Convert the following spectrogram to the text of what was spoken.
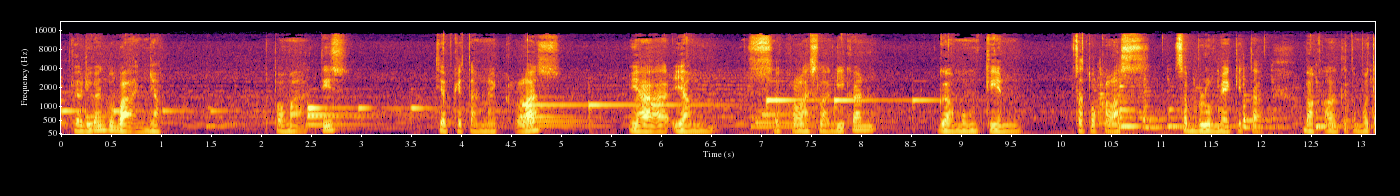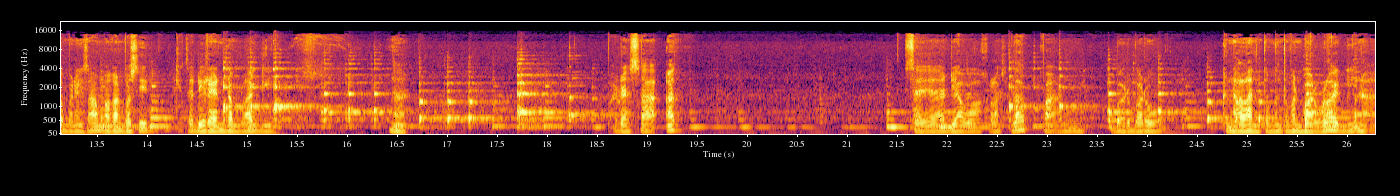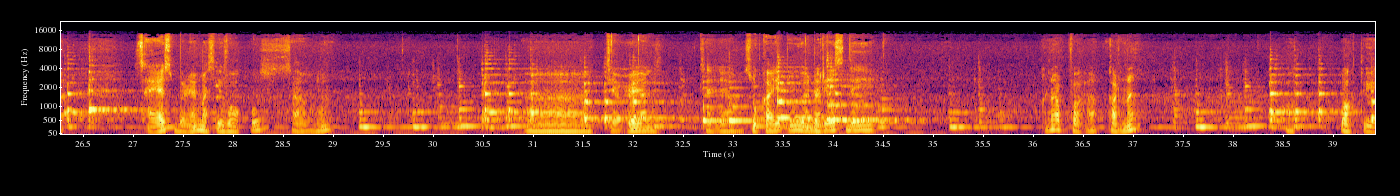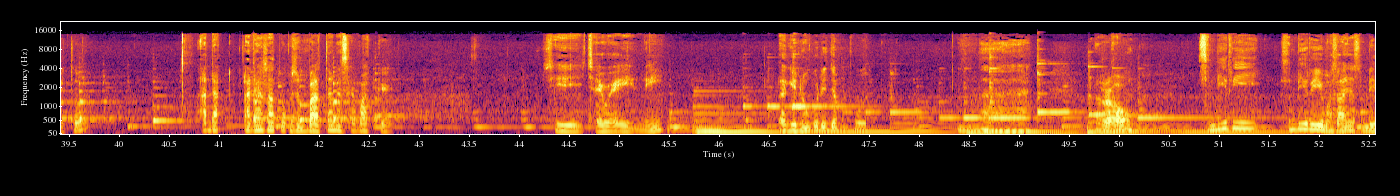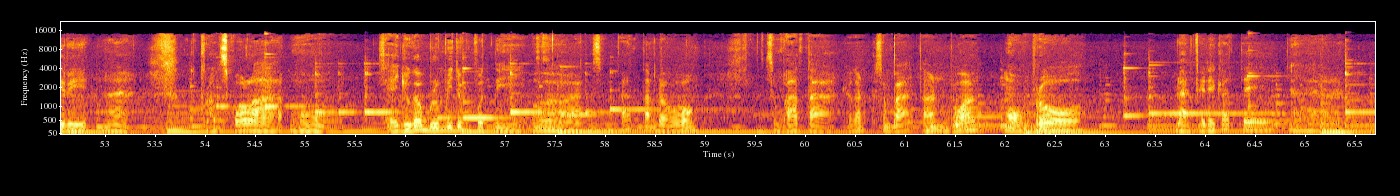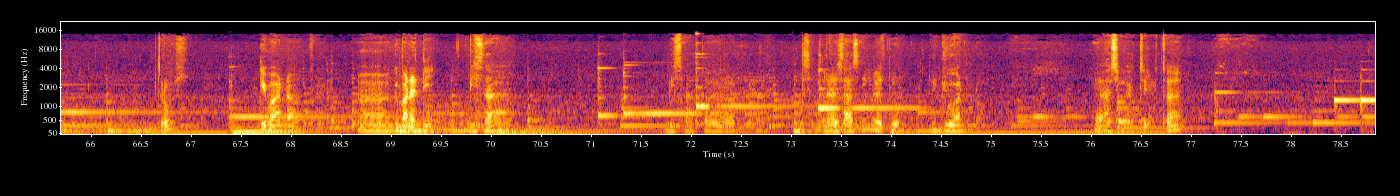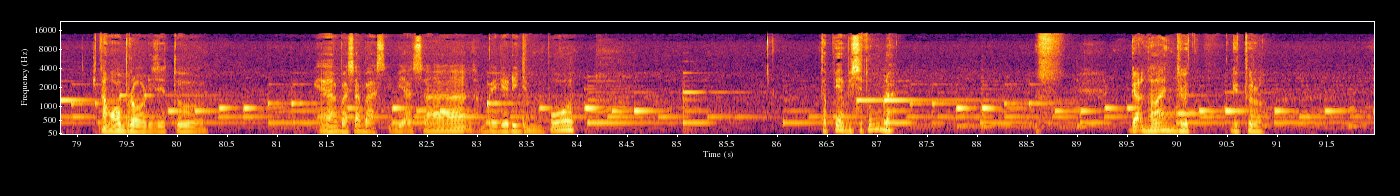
Jadi kan tuh banyak. Otomatis setiap kita naik kelas ya yang sekelas lagi kan gak mungkin satu kelas sebelumnya kita bakal ketemu teman yang sama kan pasti kita di random lagi. Nah pada saat saya di awal kelas 8 baru-baru kenalan teman-teman baru lagi nah saya sebenarnya masih fokus sama uh, cewek yang saya suka itu yang dari SD kenapa? Karena oh, waktu itu ada satu kesempatan yang saya pakai. Si cewek ini lagi nunggu dijemput. Nah rong sendiri sendiri masalahnya sendiri. Nah pulang sekolah oh saya juga belum dijemput nih. Wah kesempatan dong. Kesempatan ya kan? Kesempatan buat ngobrol dan PDKT nah, terus gimana? Uh, gimana di? Bisa bisa ter bisa terrealisasi nggak tuh tujuan lo? Ya singkat cerita kita ngobrol di situ. Ya basa-basi biasa sampai dia dijemput. Tapi habis itu udah. Gak ngelanjut gitu loh.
